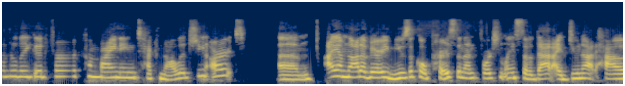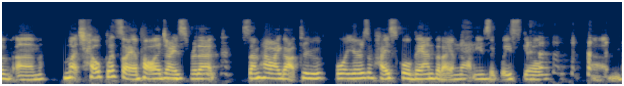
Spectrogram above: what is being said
really good for combining technology and art. Um, I am not a very musical person, unfortunately, so that I do not have um, much help with. So I apologize for that. Somehow I got through four years of high school band, but I am not musically skilled. Um,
